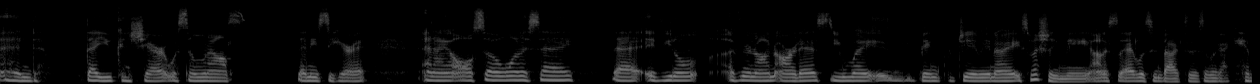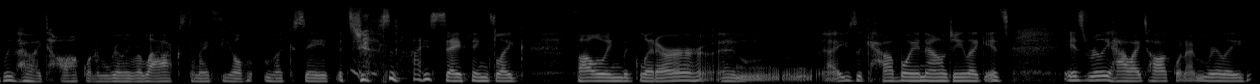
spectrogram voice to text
And that you can share it with someone else that needs to hear it. And I also want to say that if you don't, if you're not an artist, you might think Jaime and I, especially me, honestly, I listen back to this. I'm like, I can't believe how I talk when I'm really relaxed and I feel like safe. It's just, I say things like following the glitter and I use a cowboy analogy. Like it's, it's really how I talk when I'm really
